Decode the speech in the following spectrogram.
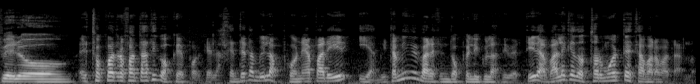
Pero estos cuatro fantásticos, ¿qué? Porque la gente también las pone a parir y a mí también me parecen dos películas divertidas. Vale que Doctor Muerte está para matarlo.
